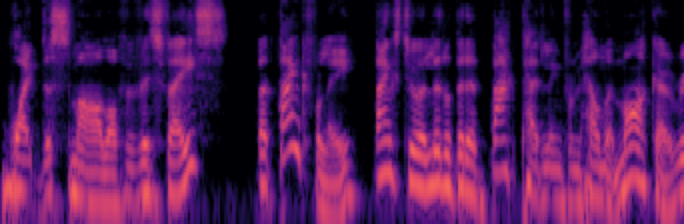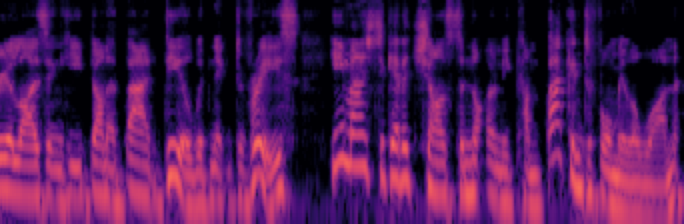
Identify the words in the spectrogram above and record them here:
wipe the smile off of his face. But thankfully, thanks to a little bit of backpedaling from Helmut Marko, realizing he'd done a bad deal with Nick de Vries, he managed to get a chance to not only come back into Formula One,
